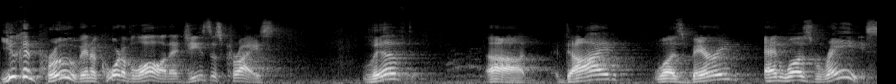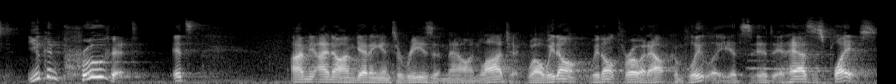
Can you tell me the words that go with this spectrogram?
You can prove in a court of law that Jesus Christ lived, uh, died, was buried, and was raised. You can prove it. It's, I mean, I know I'm getting into reason now and logic. Well, we don't, we don't throw it out completely. It's, it, it has its place.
